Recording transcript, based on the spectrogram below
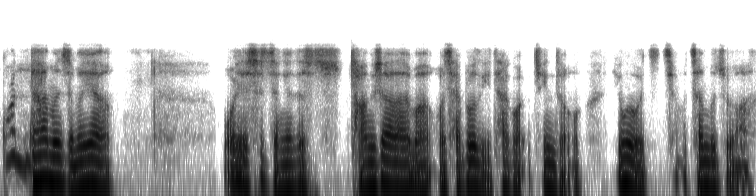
管他们怎么样，我也是整个的躺下来嘛，我才不理他管镜头，因为我脚撑不住啊。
